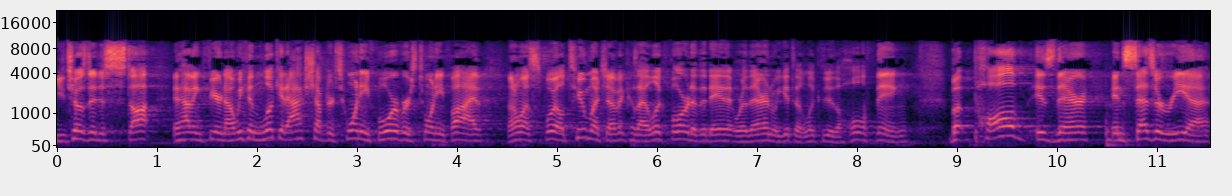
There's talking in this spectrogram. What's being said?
You chose to just stop having fear. Now, we can look at Acts chapter 24, verse 25. I don't want to spoil too much of it because I look forward to the day that we're there and we get to look through the whole thing. But Paul is there in Caesarea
